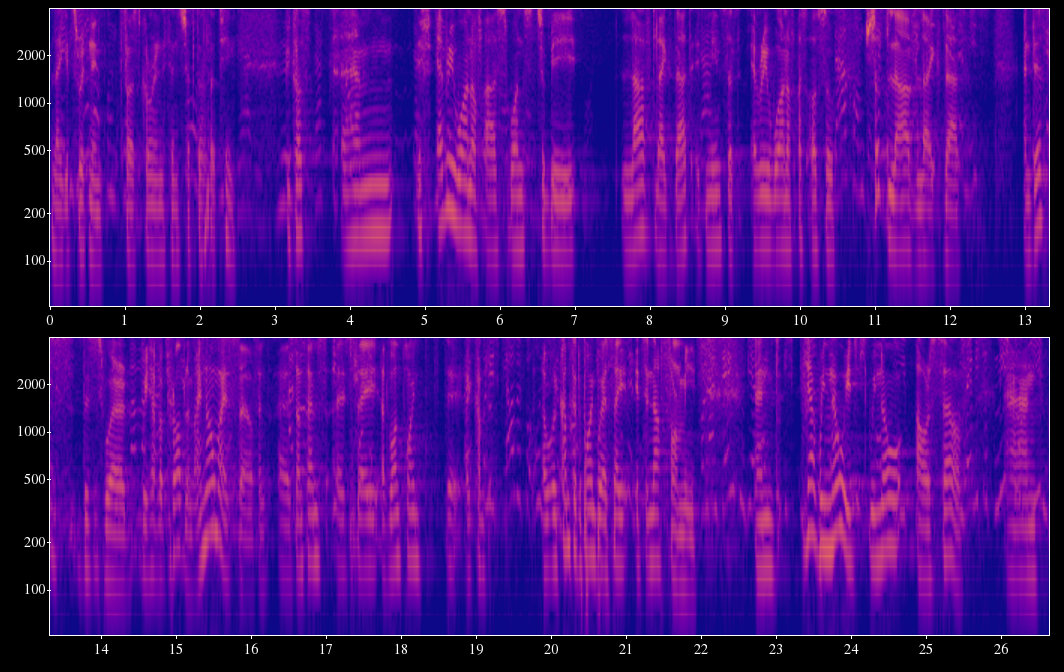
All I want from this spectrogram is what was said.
like it's written in 1 Corinthians chapter 13. Because um, if every one of us wants to be loved like that, it means that every one of us also should love like that. And this is, this is where we have a problem. I know myself, and uh, sometimes I say at one point, I, come to, I will come to the point where I say it's enough for me. And yeah, we know it, we know ourselves. And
